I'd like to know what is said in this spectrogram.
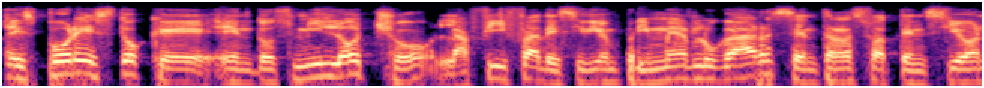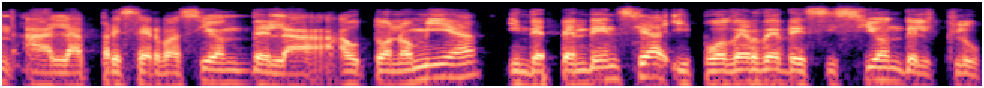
Es por esto que en 2008 la FIFA decidió en primer lugar centrar su atención a la preservación de la autonomía, independencia y poder de decisión del club,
